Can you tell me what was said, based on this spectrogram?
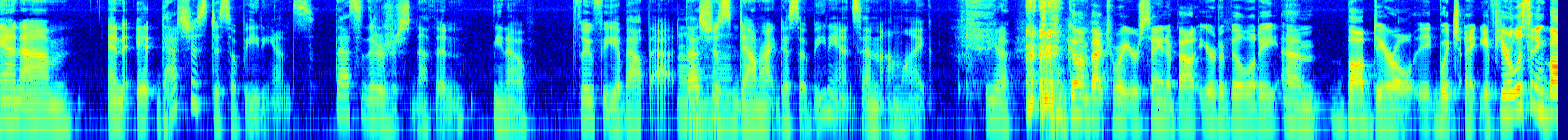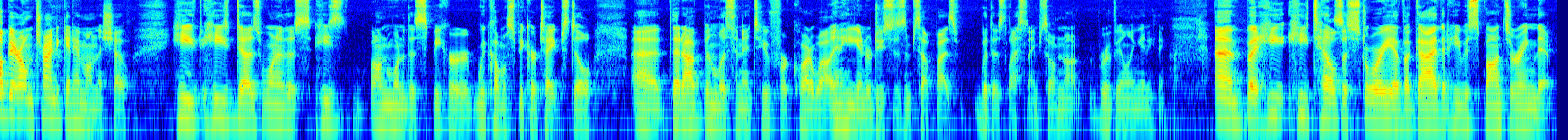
And um and it that's just disobedience. That's there's just nothing, you know, foofy about that. That's just downright disobedience. And I'm like, you know, Going back to what you were saying about irritability, um, Bob Darrell, eh, which uh, if you're listening, Bob Darrell, I'm trying to get him on the show. He he does one of those. He's on one of the speaker. We call them speaker tapes still. Uh, that I've been listening to for quite a while, and he introduces himself by his, with his last name, so I'm not revealing anything. Um, but he he tells a story of a guy that he was sponsoring that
